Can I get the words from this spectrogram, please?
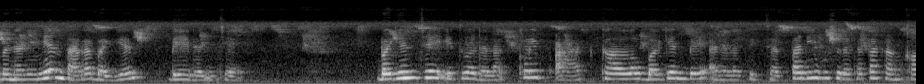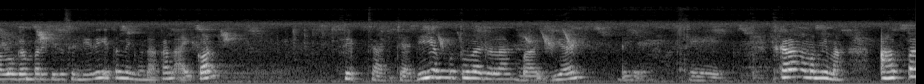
benar ini antara bagian B dan C. bagian C itu adalah clip art kalau bagian B adalah picture tadi ibu sudah katakan kalau gambar kita sendiri itu menggunakan icon picture jadi yang betul adalah bagian D oke sekarang nomor 5 apa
